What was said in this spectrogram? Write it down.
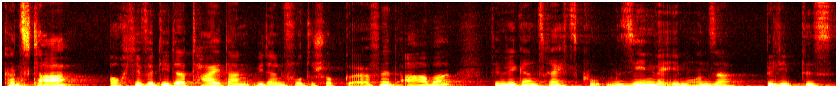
Ganz klar, auch hier wird die Datei dann wieder in Photoshop geöffnet, aber wenn wir ganz rechts gucken, sehen wir eben unser beliebtes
